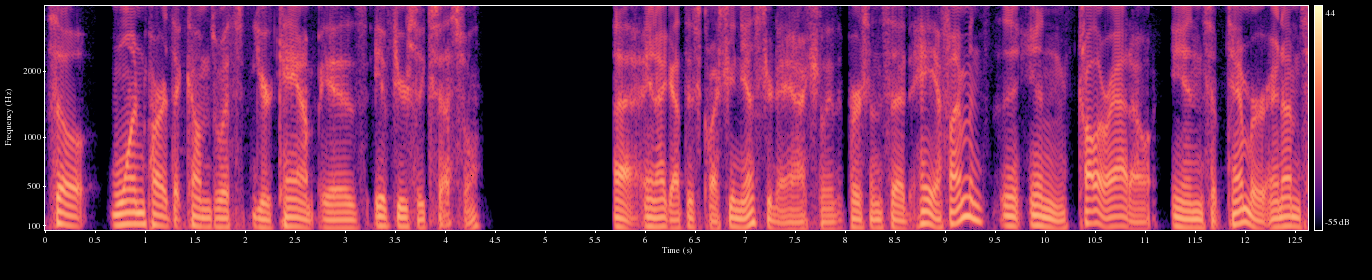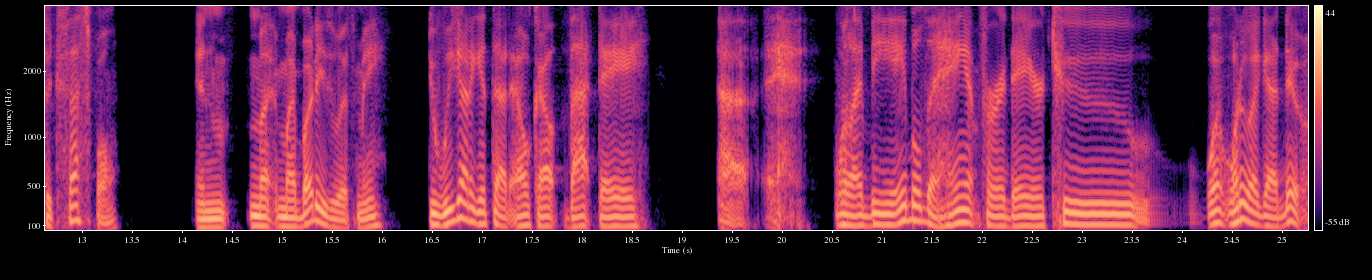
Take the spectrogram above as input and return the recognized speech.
So, one part that comes with your camp is if you're successful. Uh, and I got this question yesterday, actually. The person said, Hey, if I'm in, in Colorado in September and I'm successful and my, my buddy's with me, do we got to get that elk out that day? Uh, will I be able to hang it for a day or two? What, what do I got to do?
